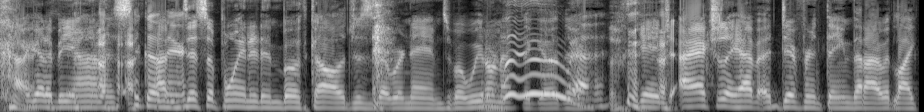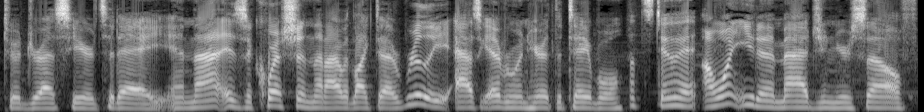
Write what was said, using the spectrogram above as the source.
I got to be honest. Go I'm there. disappointed in both colleges that were named, but we don't have to go there. Gage, I actually have a different thing that I would like to address here today, and that is a question that I would like to really ask everyone here at the table. Let's do it. I want you to imagine yourself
